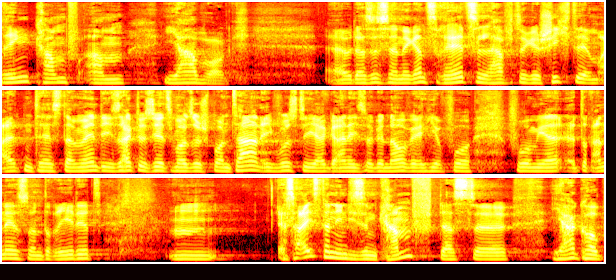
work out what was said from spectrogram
Ringkampf am Jabok. Äh, das ist eine ganz rätselhafte Geschichte im Alten Testament. Ich sage das jetzt mal so spontan. Ich wusste ja gar nicht so genau, wer hier vor, vor mir dran ist und redet. Es heißt dann in diesem Kampf, dass äh, Jakob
